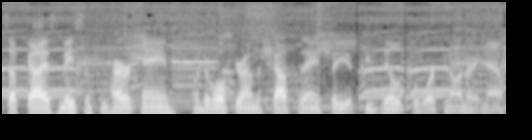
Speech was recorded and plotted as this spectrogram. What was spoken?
What's up guys, Mason from Hurricane. Wanted to walk you around the shop today and show you a few builds we're working on right now.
